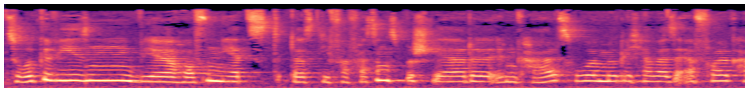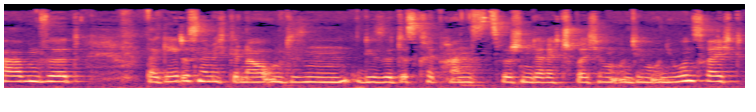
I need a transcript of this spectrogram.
zurückgewiesen. Wir hoffen jetzt, dass die Verfassungsbeschwerde in Karlsruhe möglicherweise Erfolg haben wird. Da geht es nämlich genau um diesen, diese Diskrepanz zwischen der Rechtsprechung und dem Unionsrecht,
